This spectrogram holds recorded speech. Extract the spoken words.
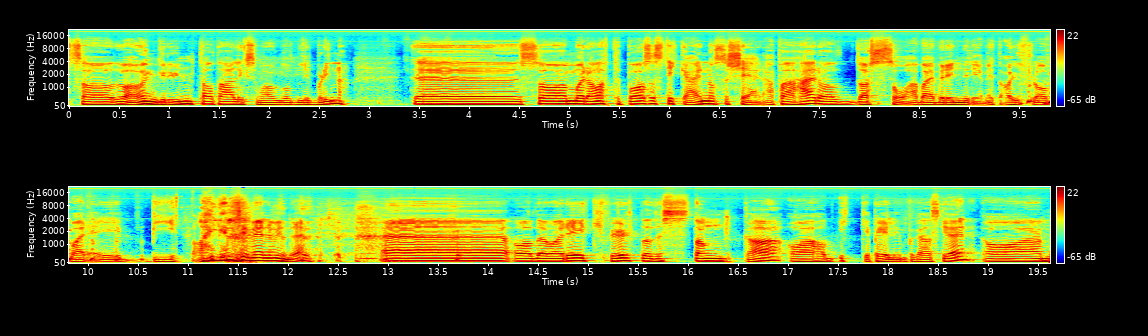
Så det var jo en grunn til at jeg liksom har gått litt blind. da. Eh, så morgenen etterpå så stikker jeg inn, og så ser jeg på det her, og da så jeg bare brenneriet mitt. Alt lå bare i biter, egentlig, mer eller mindre. Eh, og det var røykfullt, og det stanka, og jeg hadde ikke peiling på hva jeg skulle gjøre. Og eh,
